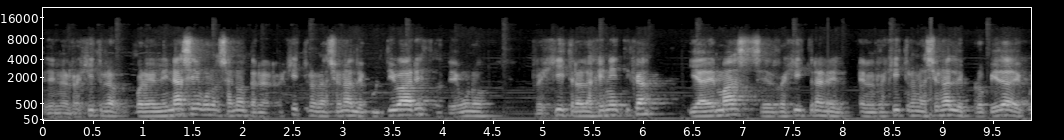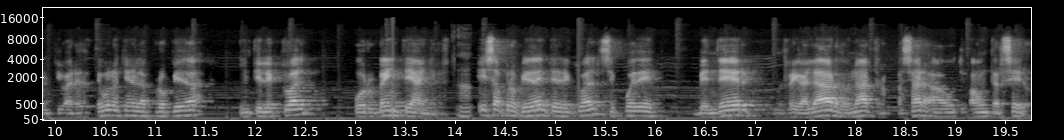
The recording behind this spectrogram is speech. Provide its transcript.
en el registro, por el INASE uno se anota en el Registro Nacional de Cultivares, donde uno registra la genética y además se registra en el, en el Registro Nacional de Propiedad de Cultivares, donde uno tiene la propiedad intelectual por 20 años. Ah. Esa propiedad intelectual se puede vender, regalar, donar, traspasar a, otro- a un tercero.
